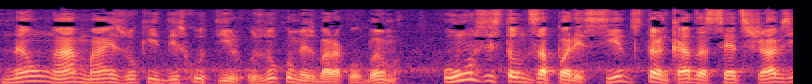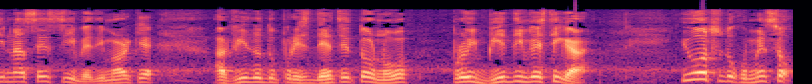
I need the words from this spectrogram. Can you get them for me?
Não há mais o que discutir. Os documentos do Barack Obama Uns estão desaparecidos, trancados a sete chaves inacessíveis, de modo que a vida do presidente se tornou proibida de investigar. E outros documentos são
